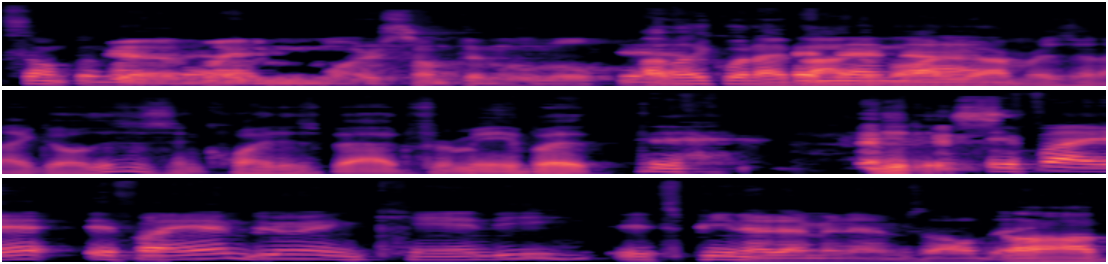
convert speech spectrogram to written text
something yeah, like that. vitamin water, something a little. Yeah. I like when I buy then, the body um, armors and I go, "This isn't quite as bad for me," but it is. if I if I am doing candy, it's peanut M and M's all day. Oh,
